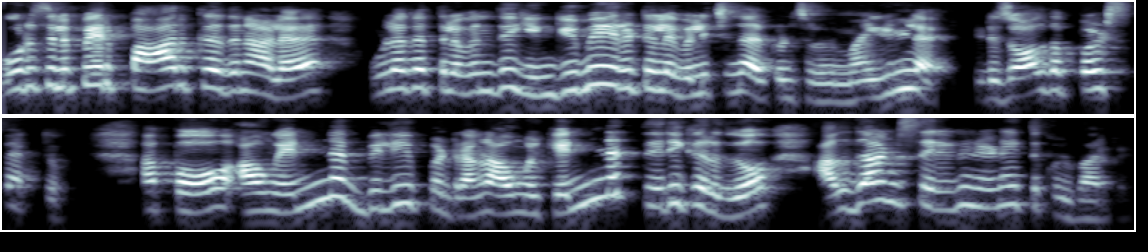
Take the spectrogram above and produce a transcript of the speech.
ஒரு சில பேர் பார்க்கறதுனால உலகத்துல வந்து எங்கேயுமே இருட்டுல வெளிச்சம் தான் இருக்குன்னு சொல்லுமா இல்ல. It is all the perspective அப்போ அவங்க என்ன பிலீவ் பண்றாங்களோ அவங்களுக்கு என்ன தெரிகிறதோ அதுதான் சரின்னு நினைத்துக் கொள்வார்கள்.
